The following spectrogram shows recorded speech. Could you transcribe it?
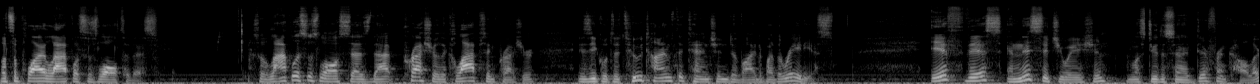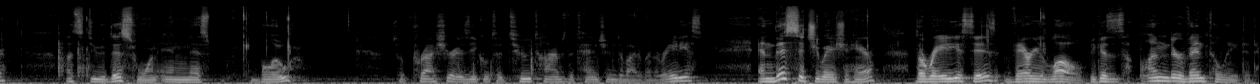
Let's apply Laplace's law to this. So Laplace's law says that pressure, the collapsing pressure, is equal to two times the tension divided by the radius. If this, in this situation, and let's do this in a different color, let's do this one in this blue. So pressure is equal to 2 times the tension divided by the radius. In this situation here, the radius is very low because it's underventilated.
